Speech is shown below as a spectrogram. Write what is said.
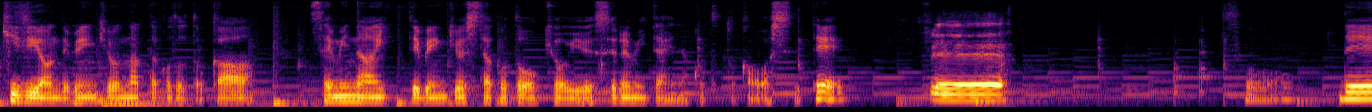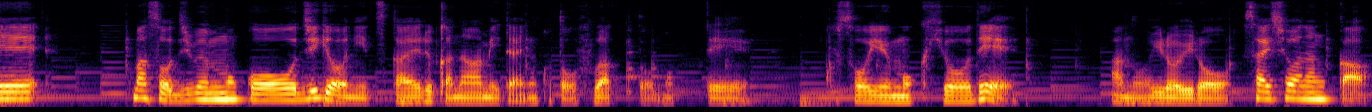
記事読んで勉強になったこととか、セミナー行って勉強したことを共有するみたいなこととかをしてて、えそう。で、まあそう、自分もこう、授業に使えるかな、みたいなことをふわっと思って、そういう目標で、あの、いろいろ、最初はなんか、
